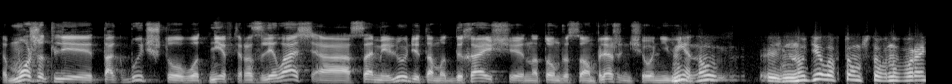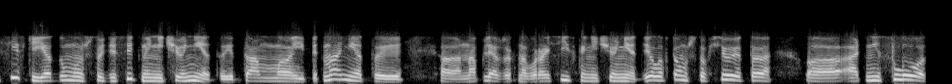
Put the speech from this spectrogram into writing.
может ли так быть, что вот нефть разлилась, а сами люди, там, отдыхающие на том же самом пляже, ничего не видят? Не, ну, ну, дело в том, что в Новороссийске, я думаю, что действительно ничего нет. И там э, и пятна нет, и э, на пляжах Новороссийска ничего нет. Дело в том, что все это отнесло,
